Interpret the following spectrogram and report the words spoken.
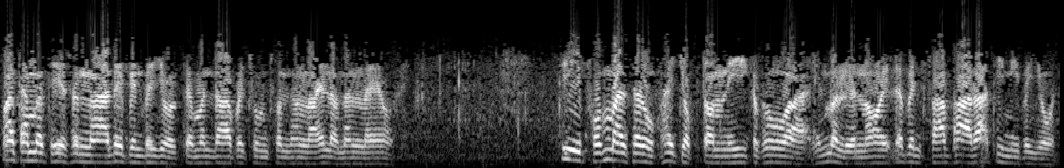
พระธรรมเทศนาได้เป็นประโยชน์แก่บรรดาประชุมชนทั้งหลายเหล่านั้นแล้ว ที่ผมมาสรุปให้จบตอนนี้ก็เพราะว่าเห็นว่าเหลือน้อย และเป็นสาภาระที่มีประโยชน์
